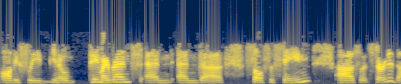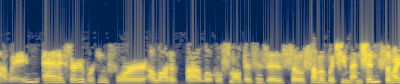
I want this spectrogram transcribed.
obviously, you know, pay my rent and and uh, self sustain. Uh, so it started that way, and I started working for a lot of uh, local small businesses. So some of which you mentioned. So my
